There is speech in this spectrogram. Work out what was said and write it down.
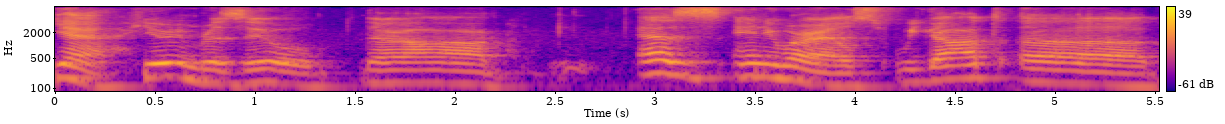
Yeah, here in Brazil, there are, as anywhere else, we got, uh,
